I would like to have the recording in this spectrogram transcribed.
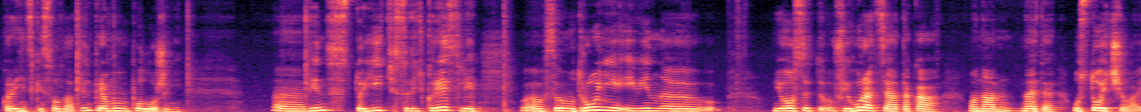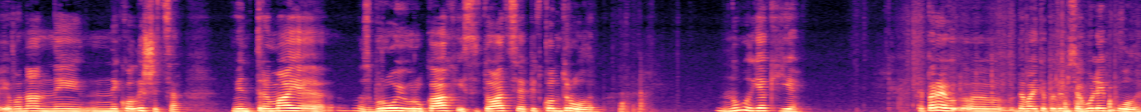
український солдат, він в прямому положенні. Е, Він стоїть, сидить в креслі е, в своєму троні, і він, його фігура ця така, вона, знаєте, устойчива, і вона не, не колишиться. Він тримає зброю в руках і ситуація під контролем. Ну, як є. Тепер е, давайте подивимося гуляй-поле.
